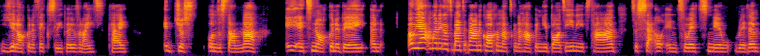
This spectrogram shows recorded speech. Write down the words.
you're not going to fix sleep overnight, okay? It, just understand that it's not going to be an oh yeah, I'm going to go to bed at nine o'clock and that's going to happen. Your body needs time to settle into its new rhythm,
